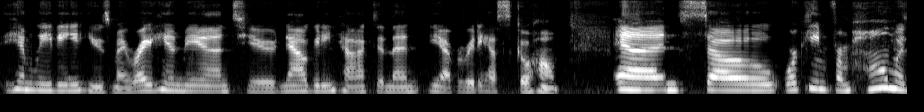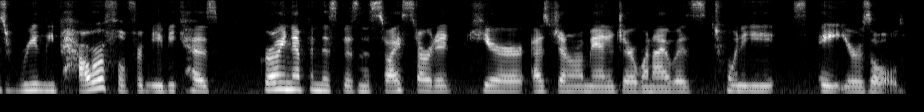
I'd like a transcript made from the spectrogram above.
him leaving. He was my right hand man to now getting hacked, and then yeah, everybody has to go home. And so working from home was really powerful for me because growing up in this business, so I started here as general manager when I was 28 years old.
